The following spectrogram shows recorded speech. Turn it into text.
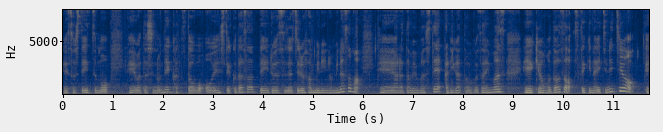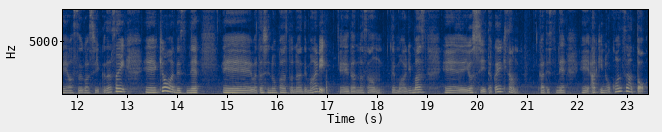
えー、そしていつも、えー、私のね活動を応援してくださっているスジャチルファミリーの皆様、えー、改めましてありがとうございます、えー、今日もどうぞ素敵な一日を、えー、お過ごしください、えー、今日はですねえー、私のパートナーでもあり、えー、旦那さんでもあります、えー、ヨッシー高之さんがですね、え秋のコンサート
